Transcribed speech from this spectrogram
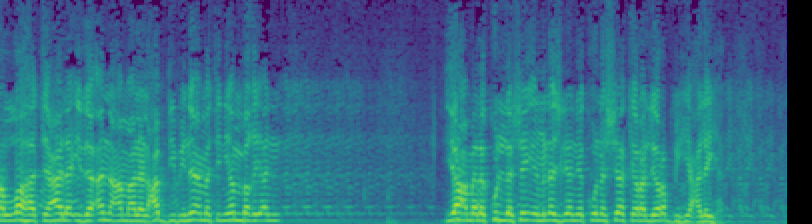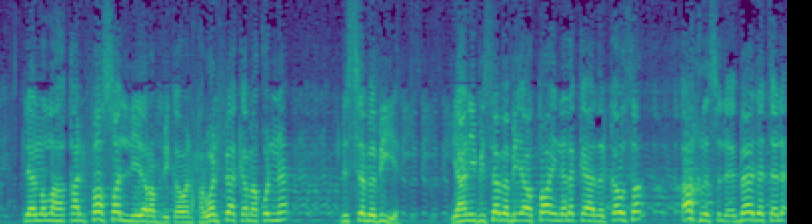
الله تعالى إذا أنعم على العبد بنعمة ينبغي أن يعمل كل شيء من أجل أن يكون شاكرا لربه عليها. لأن الله قال فصل لربك وانحر والفاء كما قلنا للسببية. يعني بسبب إعطائنا لك هذا الكوثر أخلص العبادة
